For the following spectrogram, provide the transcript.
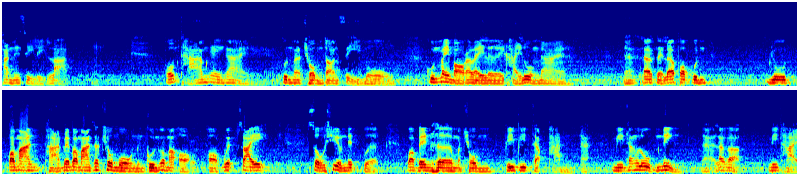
ภัณฑ์ในสิริราชผมถามง่ายๆเลยคุณมาชมตอนสี่โมง คุณไม่บอกอะไรเลยใครล่วงหน้านะแล้วเสร็จแล้วพอคุณอยู่ประมาณผ่านไปประมาณสักชั่วโมงหนึ่งคุณก็มาออกออกเว็บไซต์โซเชียลเน็ตเวิร์กว่าเบนเฮอร์มาชมพิพิธภัณฑ์นะมีทั้งรูปนิ่ง นะแล้วก็มีถ่าย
